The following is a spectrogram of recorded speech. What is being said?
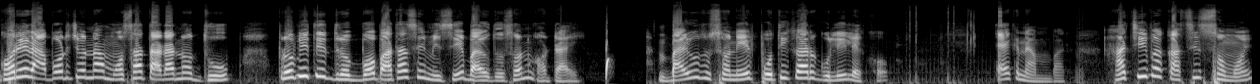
ঘরের আবর্জনা, মশা তাড়ানোর ধূপ প্রভৃতি দ্রব্য বাতাসে মিশে বায়ু দূষণ ঘটায়। বায়ু দূষণের প্রতিকারগুলি লেখো। এক নাম্বার, হাঁচি বা কাশির সময়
